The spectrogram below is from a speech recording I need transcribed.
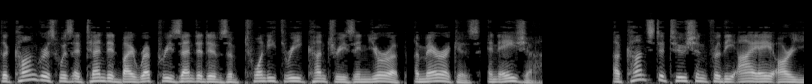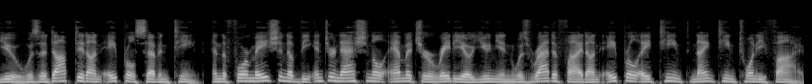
The congress was attended by representatives of 23 countries in Europe, Americas, and Asia. A constitution for the IARU was adopted on April 17, and the formation of the International Amateur Radio Union was ratified on April 18, 1925.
